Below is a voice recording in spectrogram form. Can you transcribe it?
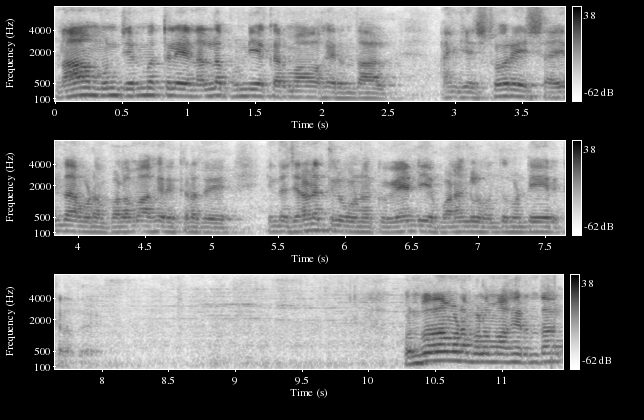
நாம் முன் ஜென்மத்திலே நல்ல புண்ணிய கர்மாவாக இருந்தால் அங்கே ஸ்டோரேஜ் ஐந்தாம் இடம் பலமாக இருக்கிறது. இந்த ஜனனத்தில் உனக்கு வேண்டிய பணங்கள் வந்து கொண்டே இருக்கிறது. ஒன்பதாம் இடம் பலமாக இருந்தால்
